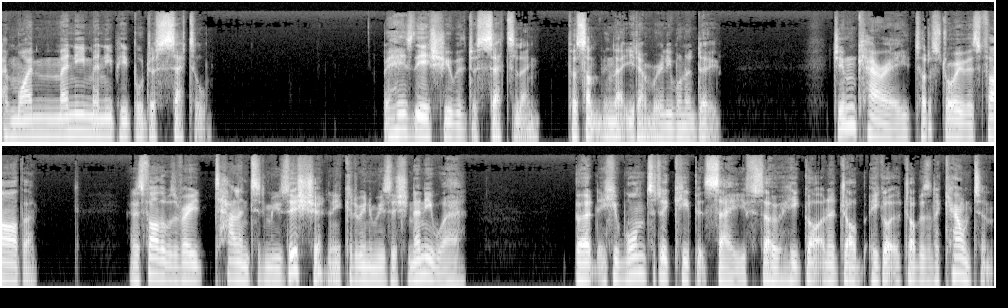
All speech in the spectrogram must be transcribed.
and why many, many people just settle. But here's the issue with just settling for something that you don't really want to do. Jim Carrey told a story of his father, and his father was a very talented musician, he could have been a musician anywhere. But he wanted to keep it safe, so he got a job. He got a job as an accountant.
